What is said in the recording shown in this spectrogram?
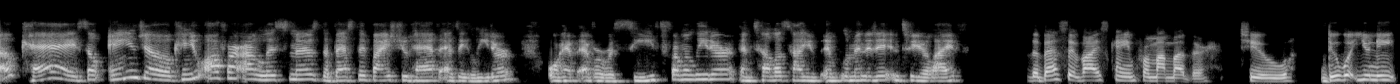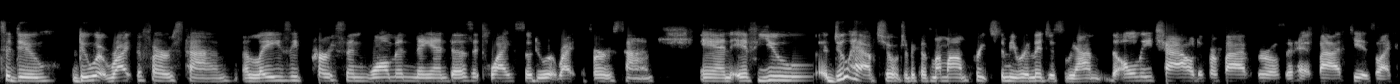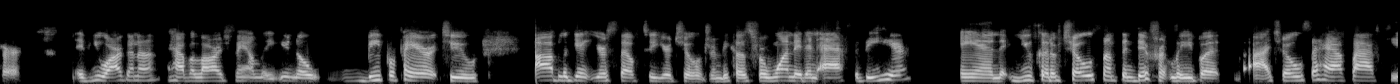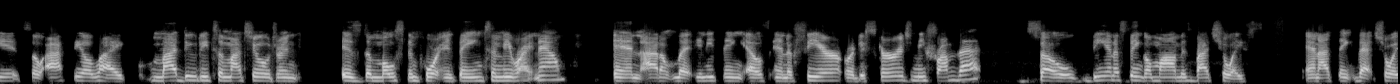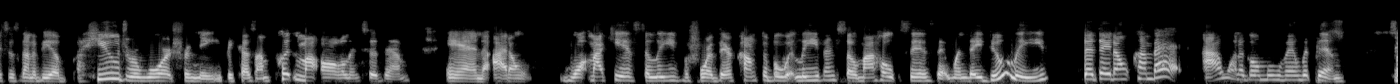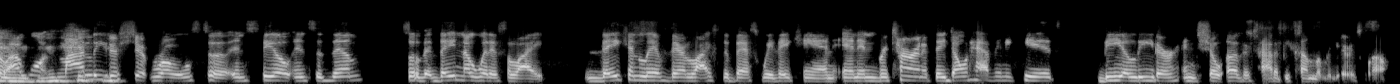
Okay, so Angel, can you offer our listeners the best advice you have as a leader or have ever received from a leader and tell us how you've implemented it into your life? The best advice came from my mother to do what you need to do, do it right the first time. A lazy person, woman, man does it twice, so do it right the first time. And if you do have children, because my mom preached to me religiously, I'm the only child of her five girls that had five kids like her. If you are going to have a large family, you know, be prepared to obligate yourself to your children because for one they didn't ask to be here and you could have chose something differently but i chose to have five kids so i feel like my duty to my children is the most important thing to me right now and i don't let anything else interfere or discourage me from that so being a single mom is by choice and I think that choice is going to be a, a, huge reward for me because I'm putting my all into them. And I don't want my kids to leave before they're comfortable with leaving. So my hopes is that when they do leave, that they don't come back. I want to go move in with them. So mm-hmm. I want my leadership roles to instill into them so that they know what it's like. They can live their life the best way they can. And in return, if they don't have any kids, be a leader and show others how to become a leader as well.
